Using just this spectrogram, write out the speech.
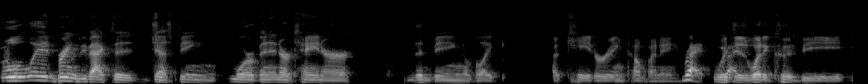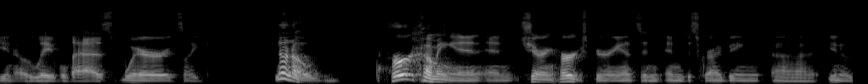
Well, it brings me back to just being more of an entertainer than being of like a catering company, Right. which right. is what it could be, you know, labeled as, where it's like, no, no, her coming in and sharing her experience and, and describing, uh, you know,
